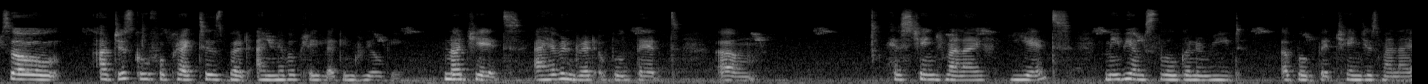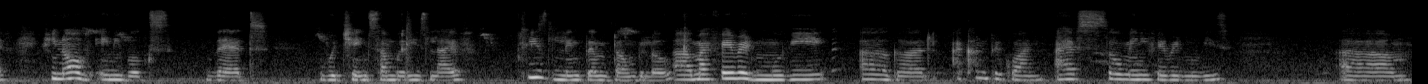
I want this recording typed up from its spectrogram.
So I'd just go for practice, but I never played like in real game. Not yet. I haven't read a book that um, has changed my life yet. Maybe i'm still gonna read a book that changes my life. If you know of any books that would change somebody's life please link them down below. Uh, my favorite movie oh god i can't pick one. I have so many favorite movies. Um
